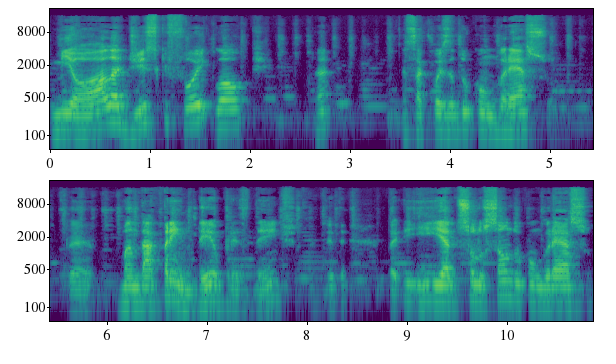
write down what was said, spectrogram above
Miola disse que foi golpe, né? Essa coisa do Congresso é, mandar prender o presidente e, e a dissolução do Congresso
